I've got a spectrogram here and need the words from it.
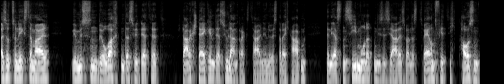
Also zunächst einmal, wir müssen beobachten, dass wir derzeit stark steigende Asylantragszahlen in Österreich haben. In den ersten sieben Monaten dieses Jahres waren das 42.000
